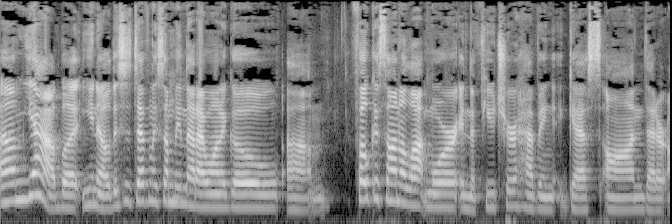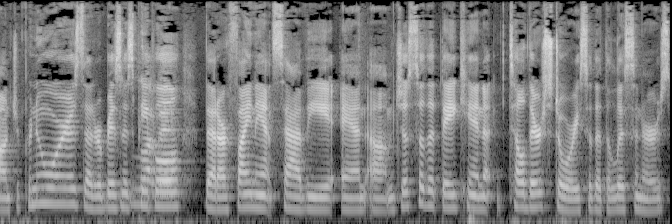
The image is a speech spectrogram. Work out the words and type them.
Um, yeah, but you know, this is definitely something that I want to go um, focus on a lot more in the future. Having guests on that are entrepreneurs, that are business people, that are finance savvy, and um, just so that they can tell their story, so that the listeners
